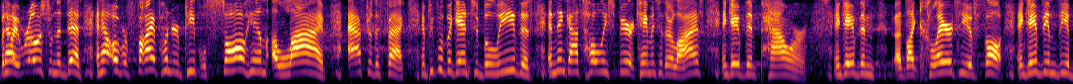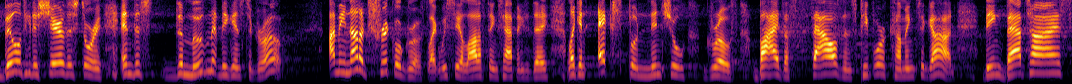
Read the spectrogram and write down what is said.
but how he rose from the dead, and how over 500 people saw him alive after the fact. And people began to believe this. And then God's Holy Spirit came into their lives and gave them power, and gave them uh, like clarity of thought, and gave them the ability to share this story. And this, the movement begins to grow. I mean, not a trickle growth like we see a lot of things happening today, like an exponential growth. By the thousands, people are coming to God, being baptized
